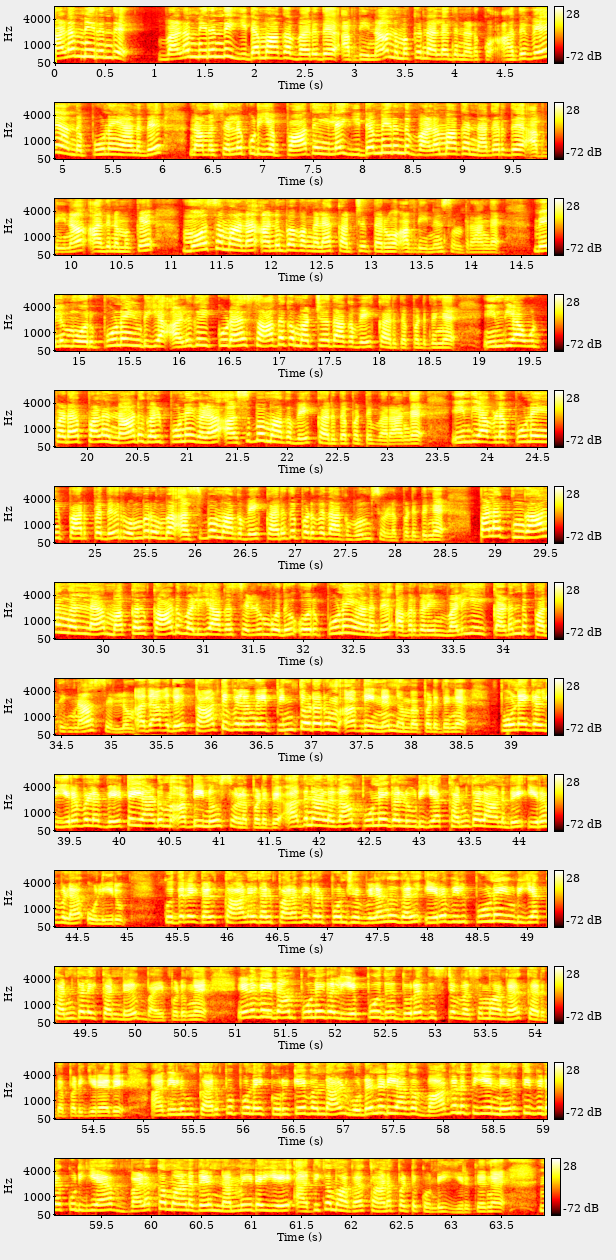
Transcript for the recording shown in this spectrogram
வளமிருந்து வளமிருந்து வளமிருந்து இடமாக வருது அப்படின்னா நமக்கு நல்லது நடக்கும். அதுவே அந்த பூனையானது நாம் செல்லக்கூடிய பாதையில் இடமிருந்து வளமாக நகருது அப்படின்னா அது நமக்கு மோசமான அனுபவங்களை கற்றுத்தரும் அப்படின்னு சொல்கிறாங்க மேலும் ஒரு பூனையுடைய அழுகை கூட சாதகமற்றதாகவே கருதப்படுதுங்க. இந்தியா உட்பட பல நாடுகள் பூனைகளை அசுபமாகவே கருதப்பட்டு வராங்க. இந்தியாவில் பூனையை பார்ப்பது ரொம்ப ரொம்ப அசுபமாகவே கருதப்படுவதாகவும் சொல்லப்படுதுங்க. பல காலங்களில் மக்கள் காடு வழியாக செல்லும்போது ஒரு பூனையானது அவர்களின் வழியை கடந்து பார்த்தீங்கன்னா செல்லும். அதாவது காட்டு விலங்கை பின்தொடரும் அப்படின்னு நம்பப்படுதுங்க. பூனைகள் இரவுல வேட்டையாடும் அப்படின்னு சொல்லப்படுது. அதனால தான் பூனைகளுடைய கண்களானது இரவுல ஒளிரும். குதிரைகள் காளைகள் பறவைகள் போன்ற விலங்குகள் இரவில் பூனையுடைய கண்களை கண்டு பயப்படுங்க. எனவே தான் பூனைகள் எப்போது துரதிருஷ்டவசமாக கருதப்படுகிறது. அதிலும் கருப்பு பூனை குறுக்கே வந்தால் உடனடியாக வாகனத்தையே நிறுத்திவிடக்கூடிய வழக்கமானது நம்மிடையே அதிகமாக காணப்பட்டு கொண்டு இருக்குங்க.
